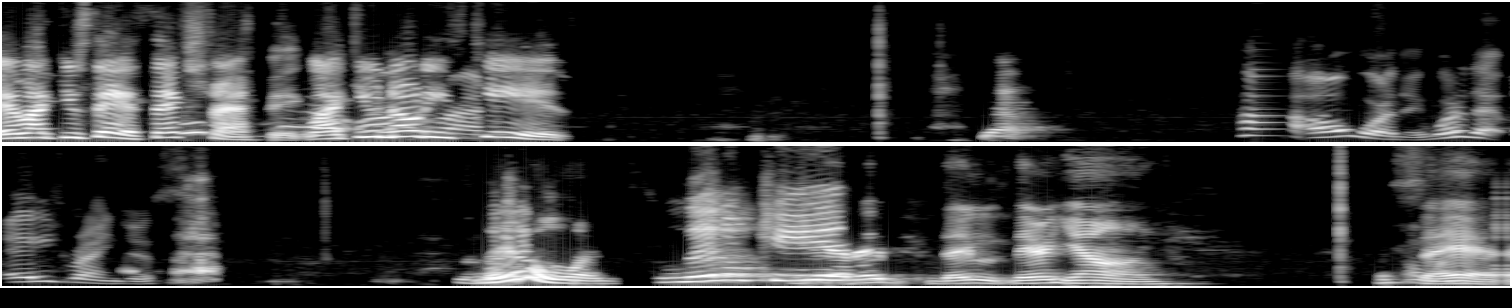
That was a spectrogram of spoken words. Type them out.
And like you said, sex trafficked. Like you know these kids Yep. How old were they? What are the age ranges? Little ones. Little kids. Yeah, they, they they're young. It's oh sad.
